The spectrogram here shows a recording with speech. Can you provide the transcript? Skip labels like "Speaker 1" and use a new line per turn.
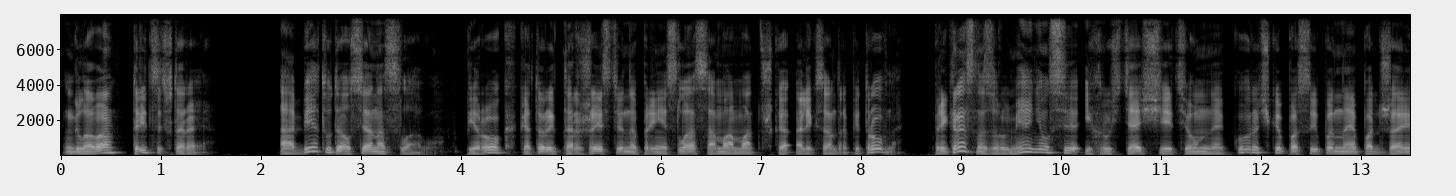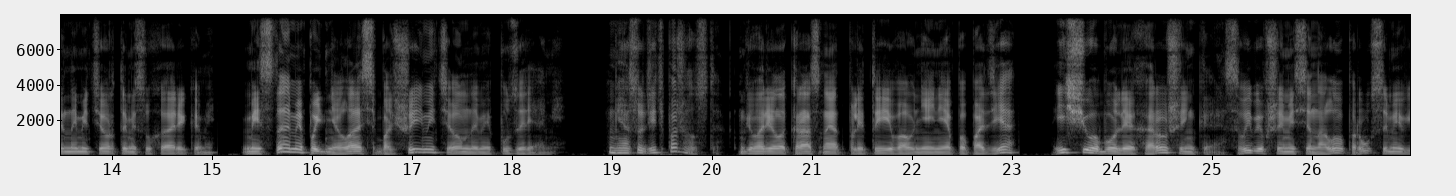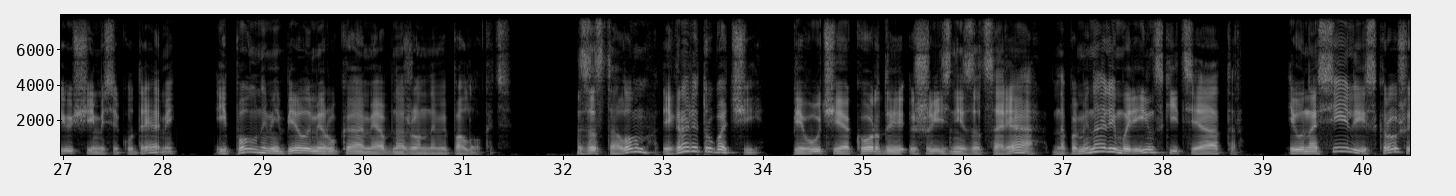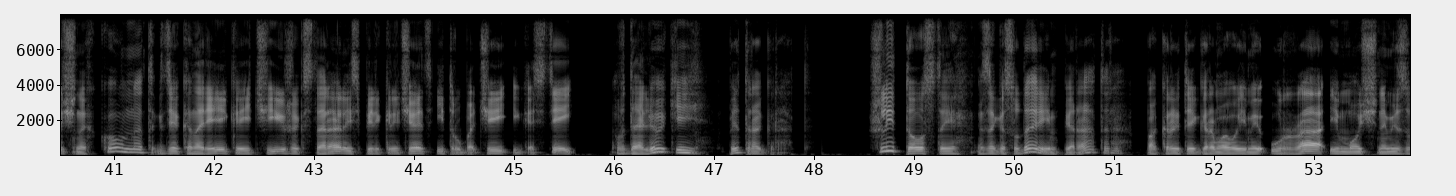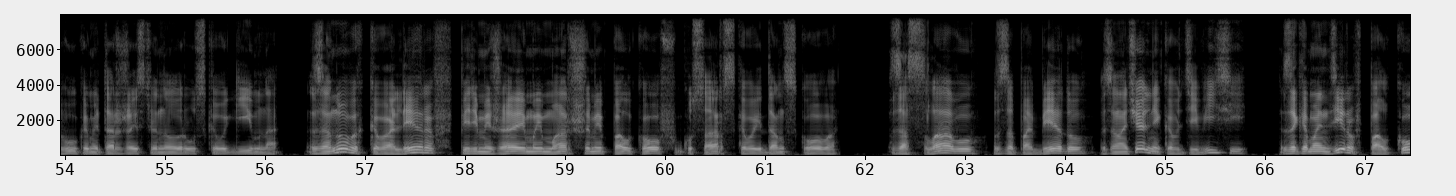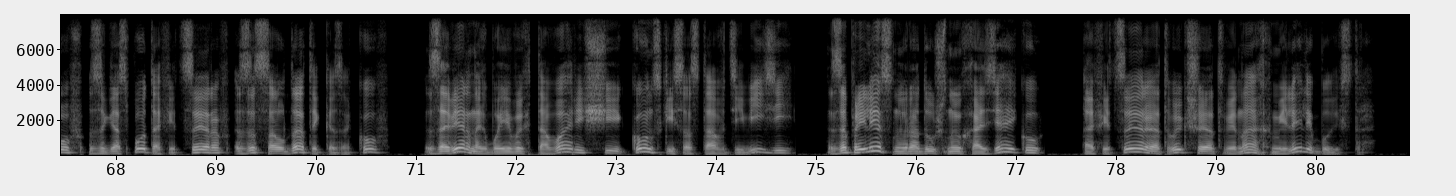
Глава 32. Обед удался на славу. Пирог, который торжественно принесла сама матушка Александра Петровна, прекрасно зарумянился, и хрустящая темная корочка, посыпанная поджаренными тертыми сухариками, местами поднялась большими темными пузырями. «Не осудите, пожалуйста», — говорила красная от плиты и волнения попадья, еще более хорошенькая, с выбившимися на лоб русыми вьющимися кудрями и полными белыми руками, обнаженными по локоть. За столом играли трубачи. Певучие аккорды «Жизни за царя» напоминали Мариинский театр и уносили из крошечных комнат, где канарейка и чижик старались перекричать и трубачей, и гостей, в далекий Петроград. Шли тосты за государя-императора, покрытые громовыми «Ура» и мощными звуками торжественного русского гимна, за новых кавалеров, перемежаемый маршами полков Гусарского и Донского, за славу, за победу, за начальников дивизий, за командиров полков, за господ офицеров, за солдат и казаков, за верных боевых товарищей, конский состав дивизий, за прелестную радушную хозяйку, офицеры, отвыкшие от вина, хмелели быстро.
